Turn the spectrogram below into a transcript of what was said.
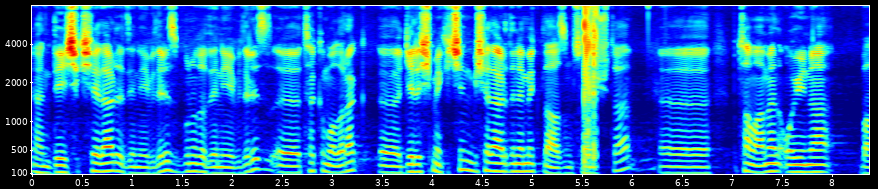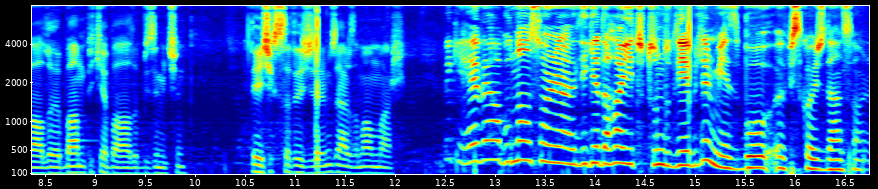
Yani değişik şeyler de deneyebiliriz, bunu da deneyebiliriz. E, takım olarak e, gelişmek için bir şeyler denemek lazım sonuçta. E, bu tamamen oyuna bağlı, bampike bağlı bizim için. Değişik stratejilerimiz her zaman var. Peki HVA bundan sonra lige daha iyi tutundu diyebilir miyiz bu e, psikolojiden sonra?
